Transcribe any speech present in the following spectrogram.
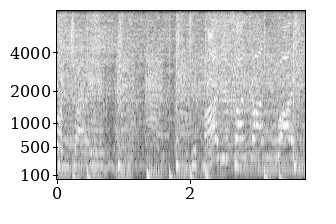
วใจจุดหมายที่สร้างกันไว้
